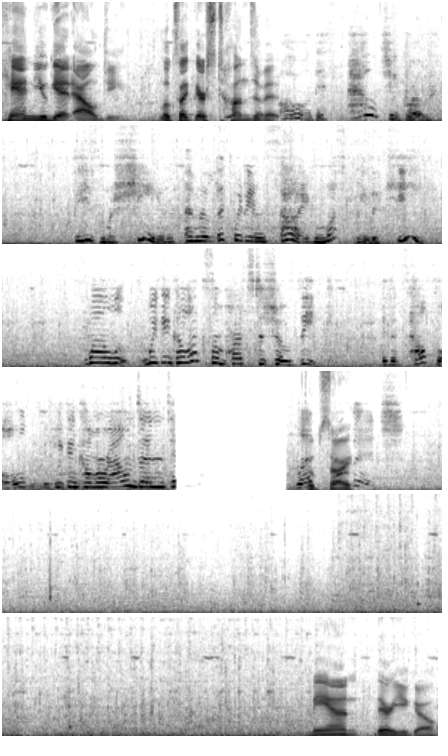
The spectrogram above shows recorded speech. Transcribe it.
Can you get algae? Looks like there's tons of it. Oh, this algae growth. These machines and the liquid inside must be the key. Well, we can collect some parts to show Zeke. If it's helpful, he can come around and take a look. Let's Oops, sorry. salvage. Man, there you go.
